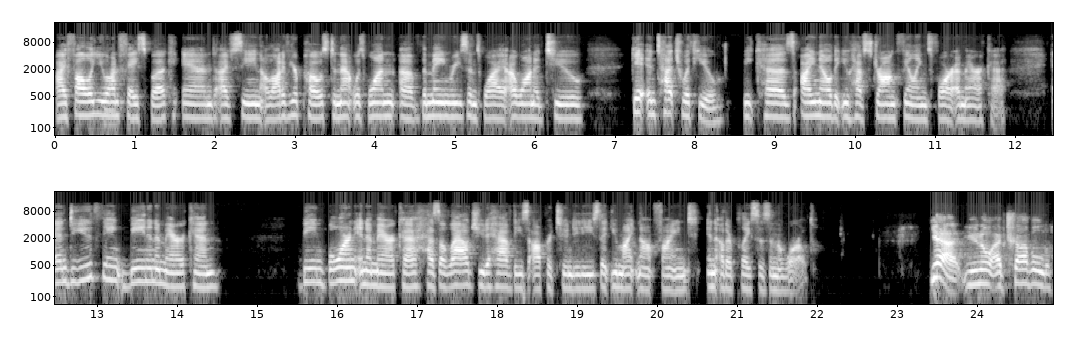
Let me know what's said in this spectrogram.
I follow you on Facebook and I've seen a lot of your posts, and that was one of the main reasons why I wanted to get in touch with you because I know that you have strong feelings for America. And do you think being an American, being born in America, has allowed you to have these opportunities that you might not find in other places in the world? Yeah, you know, I've traveled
